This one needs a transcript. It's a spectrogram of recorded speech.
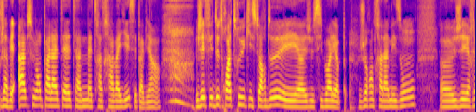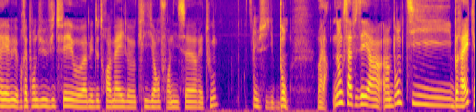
J'avais absolument pas la tête à me mettre à travailler, c'est pas bien. Hein. J'ai fait deux, trois trucs histoire d'eux et euh, je me suis dit, bon, allez hop, je rentre à la maison. Euh, j'ai répondu vite fait à mes deux, trois mails euh, clients, fournisseurs et tout. Et je me suis dit, bon, voilà. Donc ça faisait un, bon petit break,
